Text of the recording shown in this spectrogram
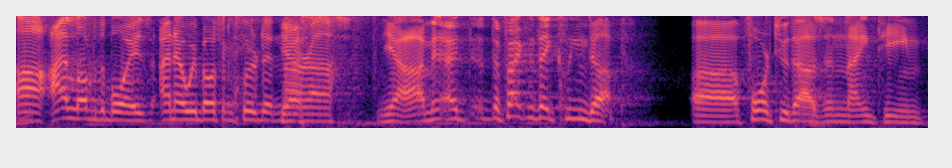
Uh, I loved the boys. I know we both included it in our. Yeah. I mean, I, the fact that they cleaned up uh, for 2019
